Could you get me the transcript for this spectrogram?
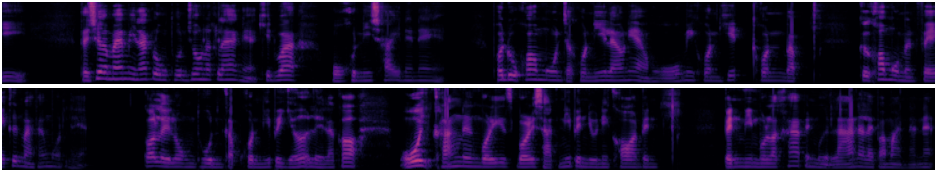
ยีแต่เชื่อไหมมีนักลงทุนช่วงแรกๆเนี่ยคิดว่าโหคนนี้ใช่แน่ๆเพอดูข้อมูลจากคนนี้แล้วเนี่ยโหมีคนคิดคนแบบคือข้อมูลมันเฟกขึ้นมาทั้งหมดเลย ก็เลยลงทุนกับคนนี้ไปเยอะเลย แล้วก็โอ้ยครั้งหนึ่งบริบริษัทนี้เป็นยูนิคอร์นเป็นเป็นมีมูลค่าเป็นหมื่นล้านอะไรประมาณนั้นเนี่ย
